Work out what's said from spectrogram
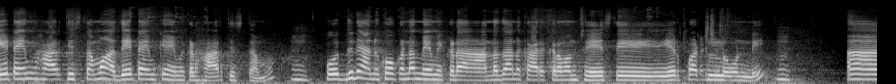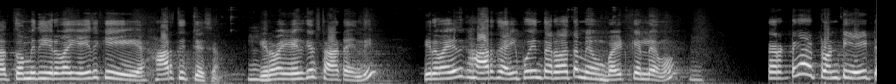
ఏ టైం హారతిస్తామో అదే టైంకి మేము ఇక్కడ హారతిస్తాము. పొద్దునే అనుకోకుండా మేము ఇక్కడ అన్నదాన కార్యక్రమం చేస్తే ఏర్పాట్లలో ఉండి తొమ్మిది ఇరవై ఐదుకి హారతి ఇచ్చేసాం. ఇరవై ఐదుకే స్టార్ట్ అయింది. ఇరవై ఐదుకి హారతి అయిపోయిన తర్వాత మేము బయటకు వెళ్ళాము. కరెక్ట్గా twenty eight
